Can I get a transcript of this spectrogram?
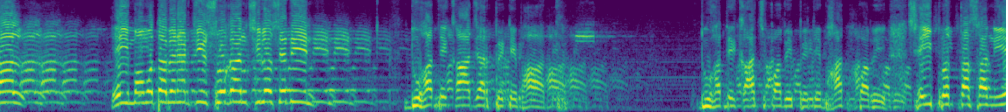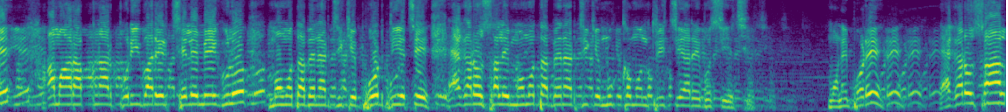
সাল এই মমতা ব্যানার্জির স্লোগান ছিল সেদিন দু হাতে কাজ আর পেটে ভাত। দুহাতে কাজ পাবে, পেটে ভাত পাবে। সেই প্রত্যাশা নিয়ে আমার আপনার পরিবারের ছেলে মেয়েগুলো মমতা ব্যানার্জিকে ভোট দিয়েছে। এগারো সালে মমতা ব্যানার্জিকে মুখ্যমন্ত্রী চেয়ারে বসিয়েছে। মনে পড়ে? এগারো সাল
